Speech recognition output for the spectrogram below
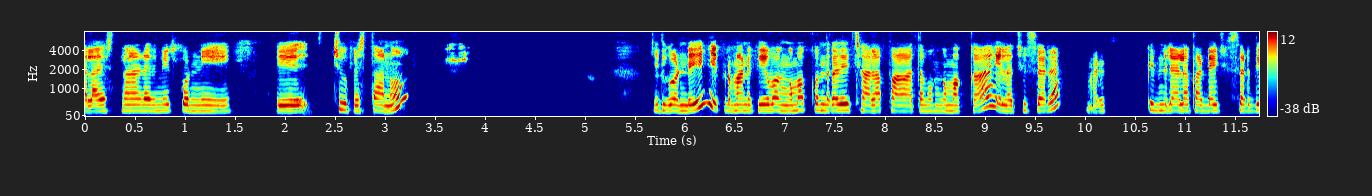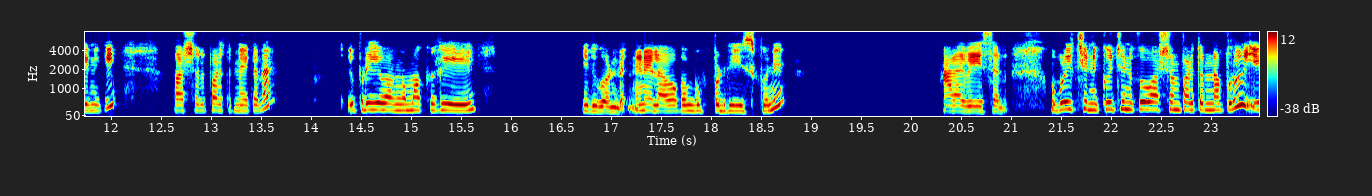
ఎలా ఇస్తున్నాను అనేది మీకు కొన్ని చూపిస్తాను. ఇదిగోండి ఇక్కడ మనకి వంగ మొక్క ఉంది కదా ఇది చాలా పాత వంగ మొక్క. ఇలా చూసారా? మరి పిందులు ఎలా పడ్డాయి చూసారా దీనికి? వర్షాలు పడుతున్నాయి కదా. ఇప్పుడు ఈ వంగ మొక్కకి ఇదిగోండి నేను ఇలా ఒక గుప్పుడు తీసుకుని అలా వేసాను ఇప్పుడు ఈ చినుకు చినుకు వర్షం పడుతున్నప్పుడు ఈ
